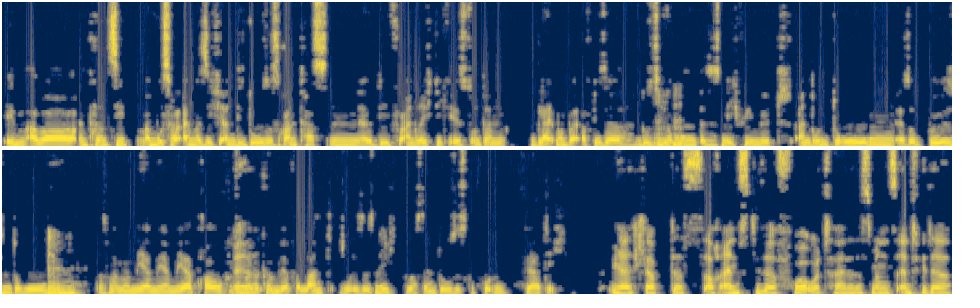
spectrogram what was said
Eben, aber im Prinzip, man muss halt einmal sich an die Dosis rantasten, äh, die für einen richtig ist und dann bleibt man bei, auf dieser Dosierung. Mhm. Es ist nicht wie mit anderen Drogen, also bösen Drogen, mhm. dass man immer mehr, mehr, mehr braucht, ja. weil da können wir verlangt. So ist es nicht. Du hast deine Dosis gefunden, fertig. Ja, ich glaube, das ist auch eines dieser Vorurteile, dass man es entweder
